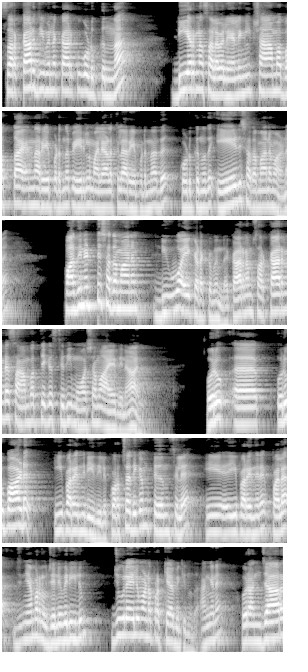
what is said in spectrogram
സർക്കാർ ജീവനക്കാർക്ക് കൊടുക്കുന്ന ഡിയർനെസ് അലവൽ അല്ലെങ്കിൽ ക്ഷാമബത്ത എന്നറിയപ്പെടുന്ന പേരിൽ മലയാളത്തിൽ അറിയപ്പെടുന്നത് കൊടുക്കുന്നത് ഏഴ് ശതമാനമാണ്. പതിനെട്ട് ശതമാനം ഡ്യൂ ആയി കിടക്കുന്നുണ്ട്. കാരണം സർക്കാരിന്റെ സാമ്പത്തിക സ്ഥിതി മോശമായതിനാൽ ഒരു ഒരുപാട് ഈ പറയുന്ന രീതിയിൽ കുറച്ചധികം ടേംസിൽ ഈ ഈ പറയുന്നതിന് പല ഞാൻ പറഞ്ഞു ജനുവരിയിലും ജൂലൈയിലുമാണ് പ്രഖ്യാപിക്കുന്നത്. അങ്ങനെ ഒരു അഞ്ചാറ്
